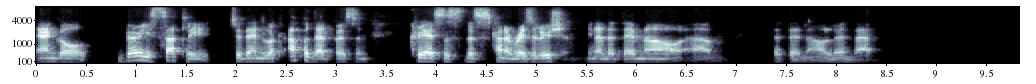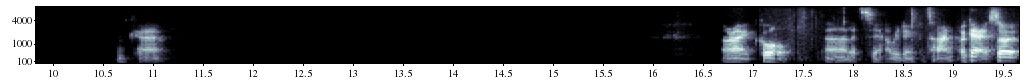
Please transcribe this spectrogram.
angle very subtly to then look up at that person creates this this kind of resolution, you know, that they've now um, that they now learned that. Okay. All right, cool. Uh, let's see how we're doing for time. Okay, so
